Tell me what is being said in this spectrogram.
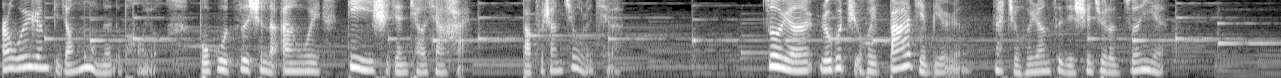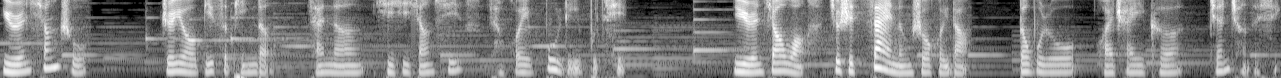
而为人比较木讷的朋友，不顾自身的安危，第一时间跳下海，把富商救了起来。做人如果只会巴结别人，那只会让自己失去了尊严。与人相处，只有彼此平等，才能息息相惜，才会不离不弃。与人交往，就是再能说会道，都不如怀揣一颗真诚的心。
